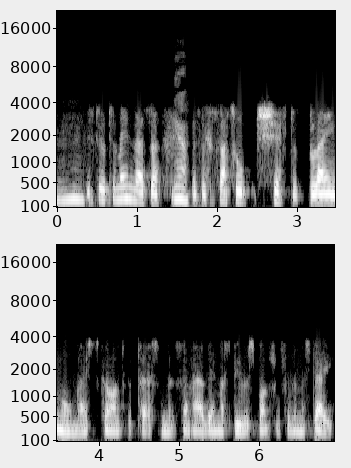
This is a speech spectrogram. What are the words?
Mm-hmm. You see what I mean? There's a Yeah. there's a subtle shift of blame almost gone on to the person that somehow they must be responsible for the mistake.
